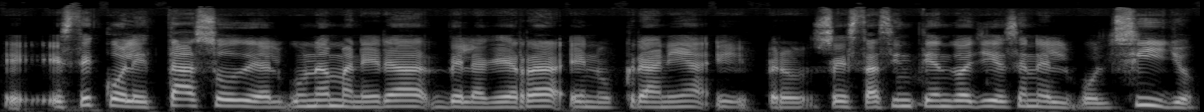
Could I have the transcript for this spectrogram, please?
eh, este coletazo de alguna manera de la guerra en Ucrania, y, pero se está sintiendo allí es en el bolsillo.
